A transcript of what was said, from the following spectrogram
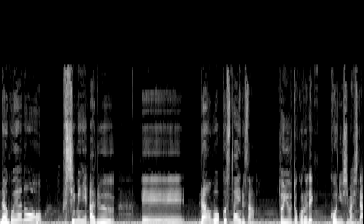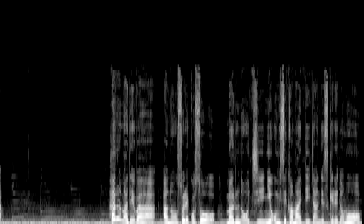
名古屋の伏見にある、えー、ランウォークスタイルさんというところで購入しました。春までは、あの、それこそ丸の内にお店構えていたんですけれども、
